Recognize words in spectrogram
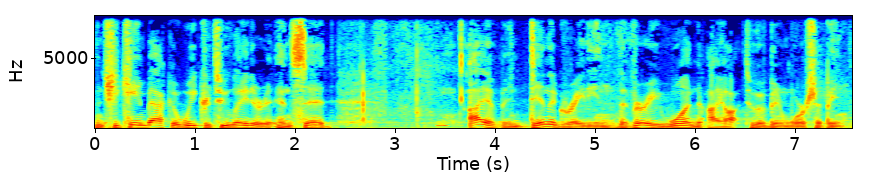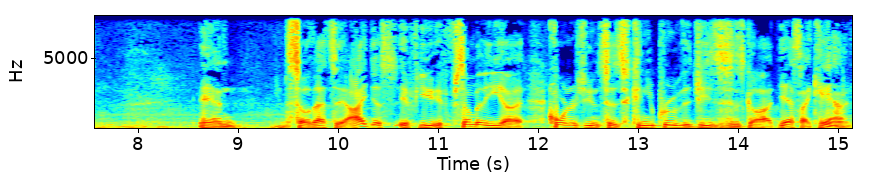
And she came back a week or two later and said, I have been denigrating the very one I ought to have been worshiping. And so that's it. I just if you if somebody uh, corners you and says, "Can you prove that Jesus is God?" Yes, I can.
